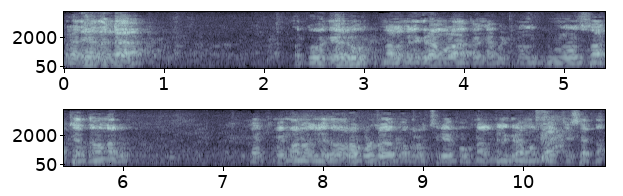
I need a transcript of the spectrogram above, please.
మరి అదేవిధంగా గోవింద్ గారు నల్లమిల్లి గ్రామంలో ఆపంగా పెట్టిన గ్రామంలో స్టార్ట్ చేద్దామన్నారు. లక్ష్మీ మనోజ్ లేదు. ఎవరో ఒకళ్ళు ఒకరు వచ్చి రేపు నల్లమిల్లి గ్రామం స్టార్ట్ చేసేద్దాం.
